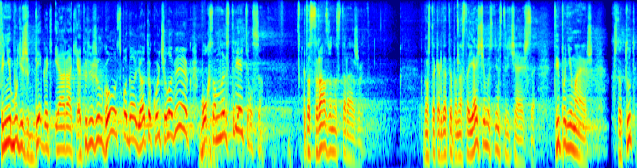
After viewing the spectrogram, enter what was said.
Ты не будешь бегать и орать, я пережил Господа, я такой человек, Бог со мной встретился – это сразу настораживает. Потому что когда ты по-настоящему с ним встречаешься, ты понимаешь, что тут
